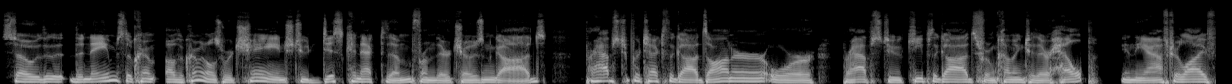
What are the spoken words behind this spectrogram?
So the the names of the criminals were changed to disconnect them from their chosen gods, perhaps to protect the gods' honor, or perhaps to keep the gods from coming to their help in the afterlife,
